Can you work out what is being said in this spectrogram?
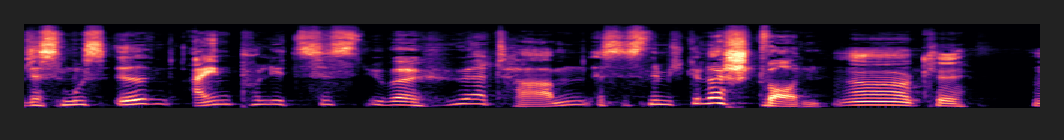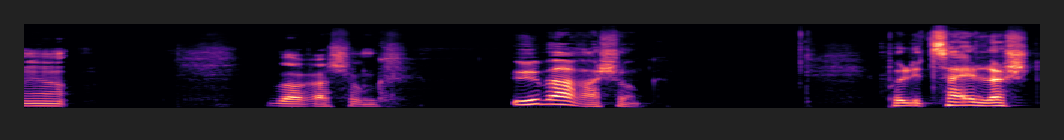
das muss irgendein Polizist überhört haben. Es ist nämlich gelöscht worden. Ah, okay. Ja. Überraschung. Überraschung. Polizei löscht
